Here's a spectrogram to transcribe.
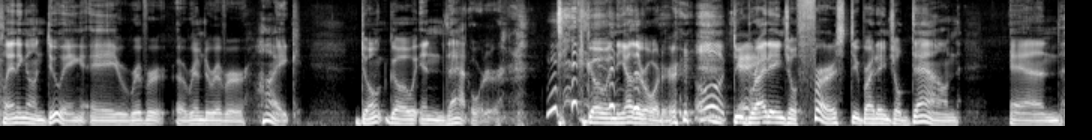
planning on doing a river, a rim to river hike, don't go in that order. go in the other order. Do Bright Angel first, do Bright Angel down, and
